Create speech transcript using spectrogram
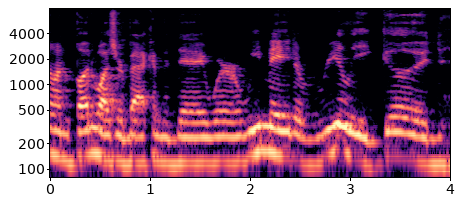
on Budweiser back in the day where we made a really good,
